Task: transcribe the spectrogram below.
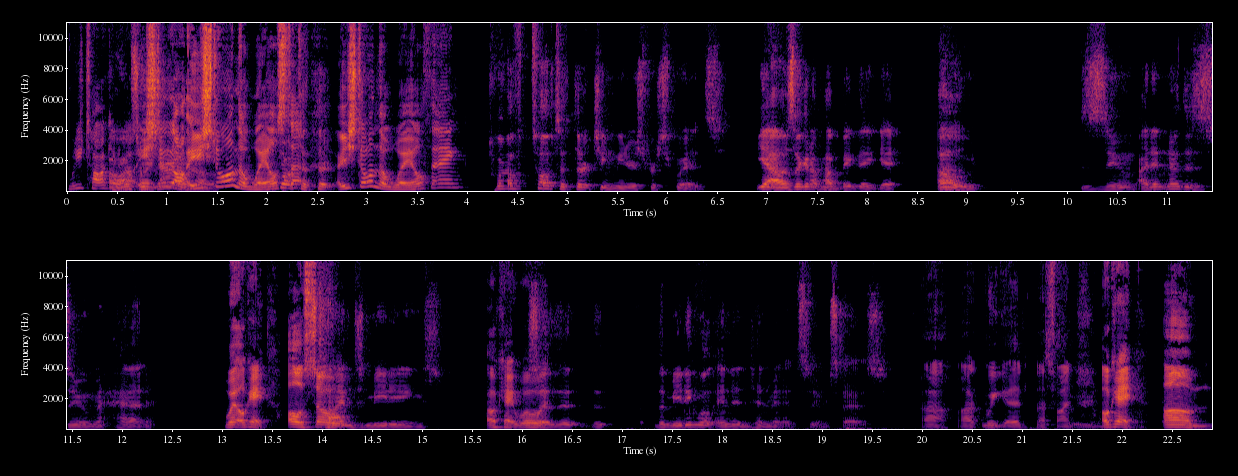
What are you talking Oh, about? Are you still No, no, are you still on the whale 12 stuff? thir- Are you still on the whale thing? 12, 12 to 13 meters for squids. Yeah, I was looking up how big they get. Oh, Zoom. I didn't know the Zoom had Wait, okay. Oh, so timed meetings. okay. Well, so the, the the meeting will end in 10 minutes, Zoom says. Oh, we good. That's fine. Okay. Um.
